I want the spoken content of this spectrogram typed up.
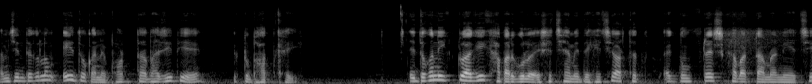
আমি চিন্তা করলাম, এই দোকানে ভর্তা ভাজি দিয়ে একটু ভাত খাই। এই দোকানে একটু আগেই খাবারগুলো এসেছে, আমি দেখেছি। অর্থাৎ একদম ফ্রেশ খাবারটা আমরা নিয়েছি।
